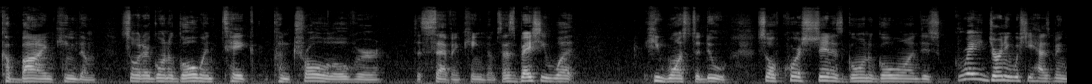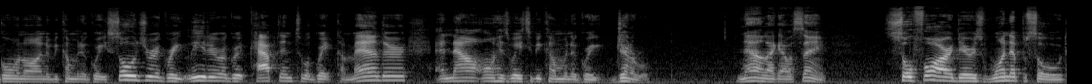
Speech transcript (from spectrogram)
combined kingdom. So they're going to go and take control over the seven kingdoms. That's basically what he wants to do. So of course Shin is going to go on this great journey which he has been going on to becoming a great soldier, a great leader, a great captain to a great commander, and now on his way to becoming a great general. Now, like I was saying, so far there is one episode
